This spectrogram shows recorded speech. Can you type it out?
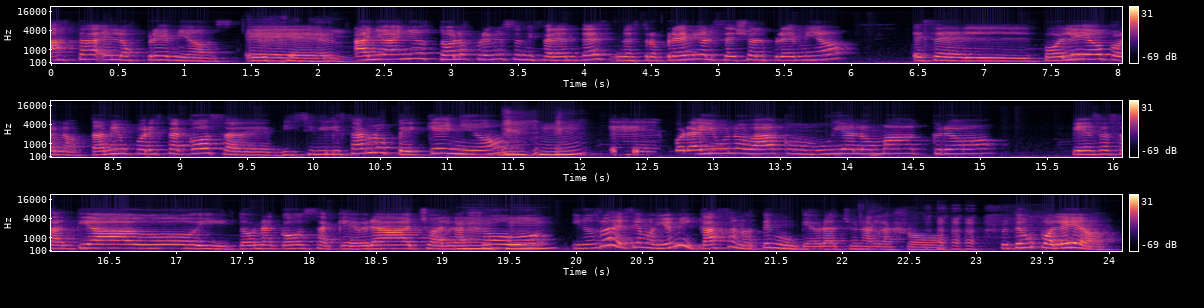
hasta en los premios. Eh, año a año todos los premios son diferentes. Nuestro premio, el sello del premio, es el poleo, bueno, también por esta cosa de visibilizar lo pequeño. Ujú. Por ahí uno va como muy a lo macro, piensa Santiago y toda una cosa, quebracho, algarrobo. Y nosotros decíamos, yo en mi casa no tengo un quebracho, un algarrobo, pero tengo un poleo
